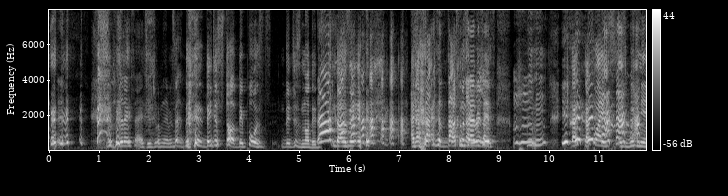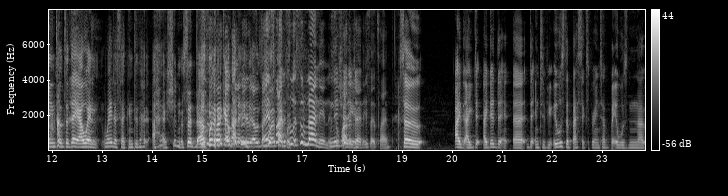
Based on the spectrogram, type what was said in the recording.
what did they say? Did you remember their They just stopped, they paused, they just nodded. that was it. and I, that, that that's when I realized Mm-hmm. Mm-hmm. That, that's why it's, it's, with me until today. I went, wait a second, did I, I shouldn't have said that. When I calculated it. It's fine. It's still, it's still learning. It's Literally. still part of the journey, so it's fine. So I, I, did, I did the uh, the interview. It was the best experience ever, but it was no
